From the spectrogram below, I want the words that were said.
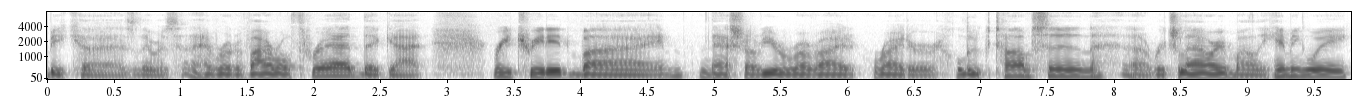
because there was I wrote a viral thread that got retweeted by National Review writer Luke Thompson, uh, Rich Lowry, Mollie Hemingway,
